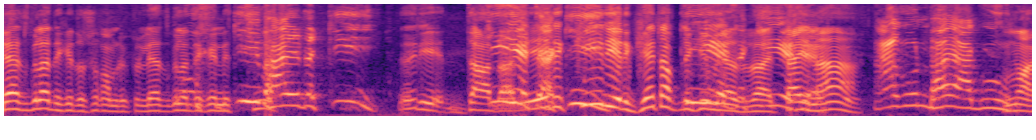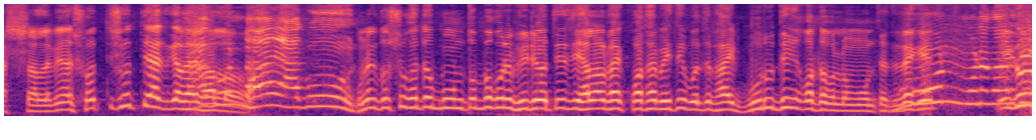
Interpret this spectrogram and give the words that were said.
লেজগুলা দেখে দর্শক আমরা একটু লেজগুলা দেখে নিচ্ছি। কি ভাই এটা কি? আরে দাদা এটা, কি? রে গেট আপ দেখি কি মিনাজ ভাই তাই না? আগুন ভাই আগুন। মাশাআল্লাহ মিনাজ সত্যি সত্যি আজকে ভাই ভালো। আগুন ভাই আগুন। অনেক দর্শক হয়তো মন্তব্য করে ভিডিওতে যে হেলাল ভাই কথা বেশি বলতে ভাই গুরু দেখে কথা বলল মন চাচ্ছে দেখেন এগুলো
